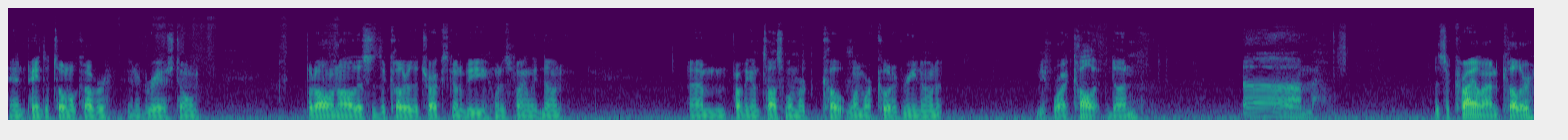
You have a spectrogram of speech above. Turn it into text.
and paint the tonneau cover in a grayish tone. But all in all, this is the color the truck is going to be when it's finally done. I'm probably going to toss one more coat, one more coat of green on it before I call it done. Um, it's a Krylon color,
